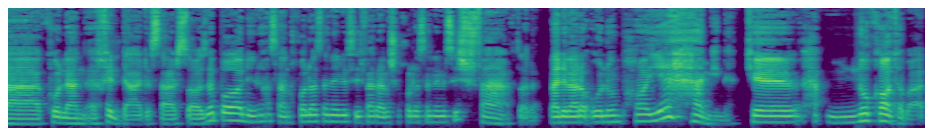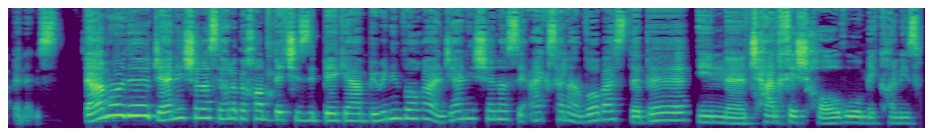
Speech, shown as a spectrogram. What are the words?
و کلا خیلی درد سرسازه بالین اصلا خلاصه نویسیش و روش خلاصه نویسیش فرق داره. ولی برای المپای همینه که نکات رو باید بنویسید. در مورد جنین شناسی حالا بخوام به چیزی بگم. ببینیم واقعا جنین شناسی اکثرا وابسته به این چرخش ها و مکانیزم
